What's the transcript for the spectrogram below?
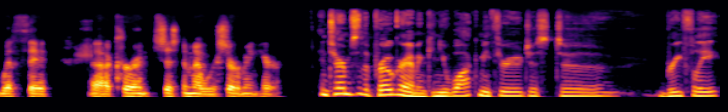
with the uh, current system that we're serving here. In terms of the programming, can you walk me through just uh, briefly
